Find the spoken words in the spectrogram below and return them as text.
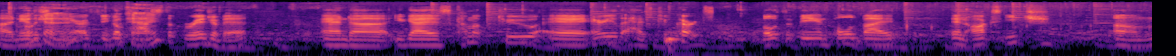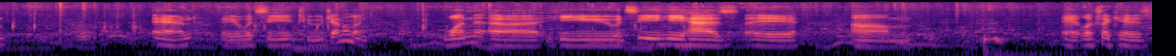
uh, near the Okay. shipping yard. So you go Okay. past the bridge a bit, and uh, you guys come up to a area that has two carts, both being pulled by an ox each. Um, and you would see two gentlemen. One, uh, he would see he has a, um, it looks like his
